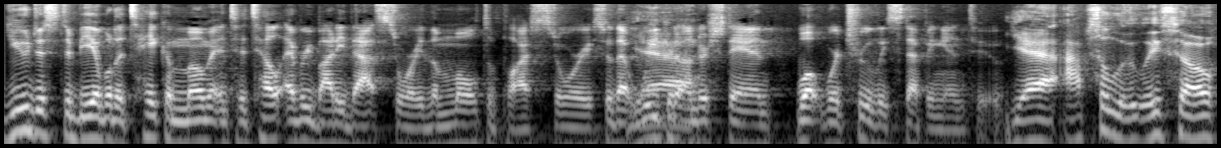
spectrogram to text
you just to be able to take a moment and to tell everybody that story, the Multiply story, so that we could understand what we're truly stepping into. Yeah, absolutely. So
